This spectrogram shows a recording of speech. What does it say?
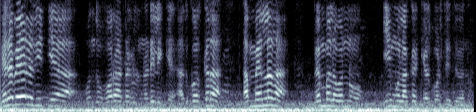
ಬೇರೆ ಬೇರೆ ರೀತಿಯ ಒಂದು ಹೋರಾಟಗಳು ನಡೀಲಿಕ್ಕೆ. ಅದಕ್ಕೋಸ್ಕರ ತಮ್ಮೆಲ್ಲರ ಬೆಂಬಲವನ್ನು ಈ ಮೂಲಕ ಕೇಳ್ಕೊಳ್ತಿದ್ದೇವೆ ನಾವು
